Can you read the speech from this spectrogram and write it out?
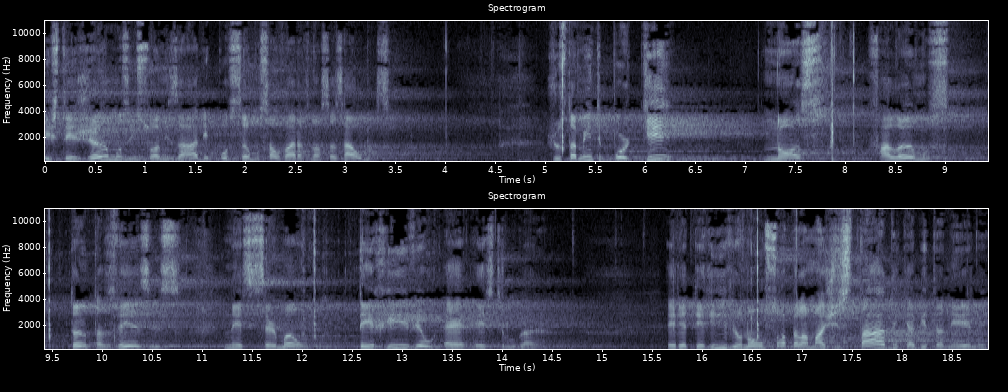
estejamos em Sua amizade e possamos salvar as nossas almas. Justamente porque nós falamos tantas vezes nesse sermão, terrível é este lugar. Ele é terrível não só pela majestade que habita nele,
